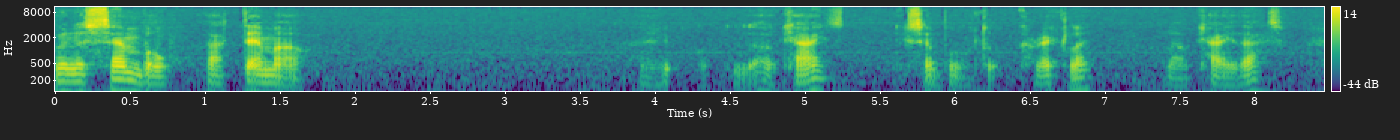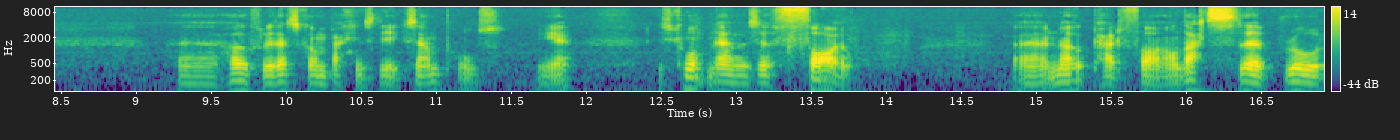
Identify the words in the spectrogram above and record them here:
we'll assemble that demo okay assembled correctly. We'll okay that. Uh, hopefully that's gone back into the examples. Yeah. It's come up now as a file uh, notepad file. That's the raw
